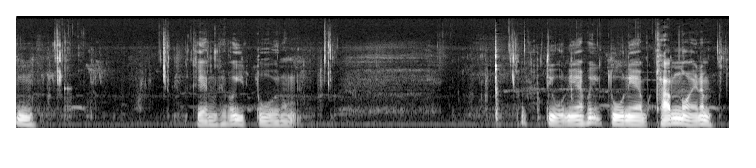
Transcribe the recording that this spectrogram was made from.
อืมแก งใช่พวกอีกตัวน้องติ๋วเนี่ยพวกอีกตัวเนี่ยค้ำหน่อยน้ำ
